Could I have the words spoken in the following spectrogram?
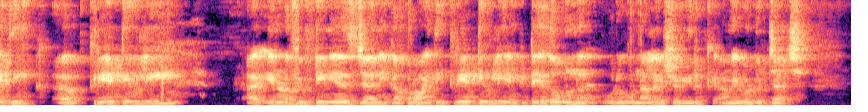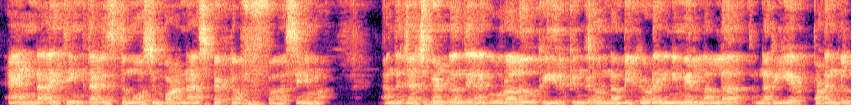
ஐ திங்க் கிரியேட்டிவ்லி என்னோட ஃபிஃப்டீன் இயர்ஸ் ஜேர்னிக்கு அப்புறம் ஐ திங்க் க்ரியேட்டிவ்லி என்கிட்ட ஏதோ ஒன்று ஒரு ஒரு நல்ல விஷயம் இருக்கு. I'm able to judge and I think that is the most important aspect of cinema அந்த ஜட்ஜ்மெண்ட் வந்து எனக்கு ஓரளவுக்கு இருக்குங்கிற ஒரு நம்பிக்கையோட இனிமேல் நல்லா நிறைய படங்கள்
